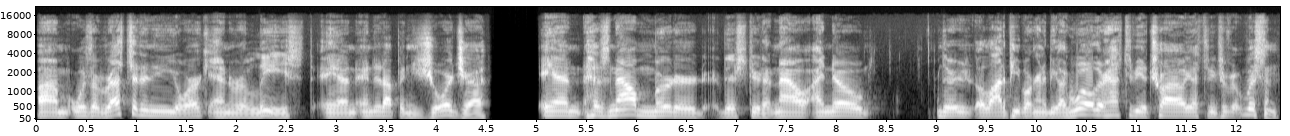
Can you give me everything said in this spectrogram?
Um, was arrested in New York and released, and ended up in Georgia, and has now murdered this student. Now I know there's a lot of people are going to be like, "Well, there has to be a trial. You have to be." Listen,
